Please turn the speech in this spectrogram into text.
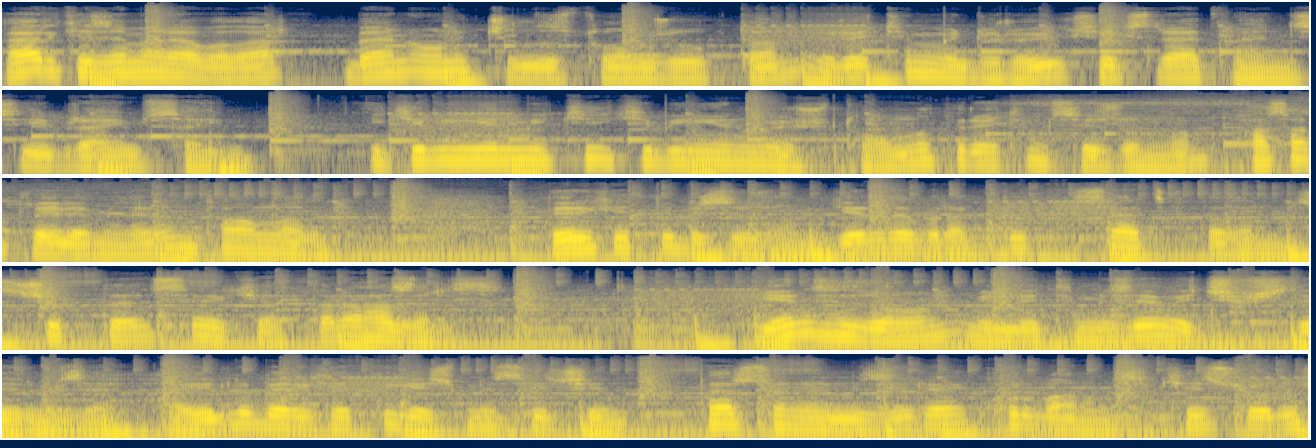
Herkese merhabalar. Ben 13 Yıldız Tohumculuk'tan Üretim Müdürü Yüksek Ziraat Mühendisi İbrahim Sayın. 2022-2023 tohumluk üretim sezonunun hasat ve tamamladık. Bereketli bir sezonu geride bıraktık. Sertifikalarımız çıktı. Sevkiyatlara hazırız. Yeni sezonun milletimize ve çiftçilerimize hayırlı bereketli geçmesi için personelimiz ile kurbanımızı kesiyoruz.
